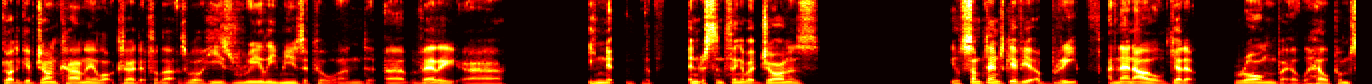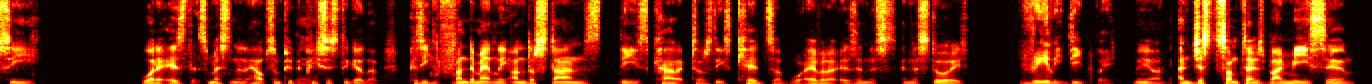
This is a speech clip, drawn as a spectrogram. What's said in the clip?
got to give John Carney a lot of credit for that as well. He's really musical and uh, very. Uh, he, the interesting thing about John is he'll sometimes give you a brief, and then I'll get it wrong, but it'll help him see what it is that's missing, and it helps him put the Yeah. pieces together because he fundamentally understands these characters, these kids, or whatever it is in this in the stories, really deeply. You know, and just sometimes by me saying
